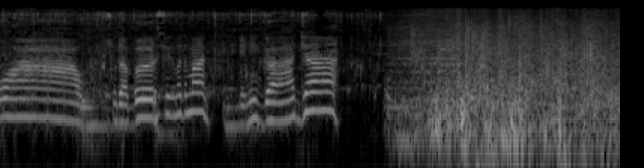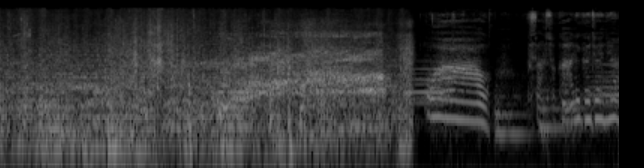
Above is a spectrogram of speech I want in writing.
Wow, sudah bersih teman-teman. Ini gajah. Besar sekali gajahnya.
